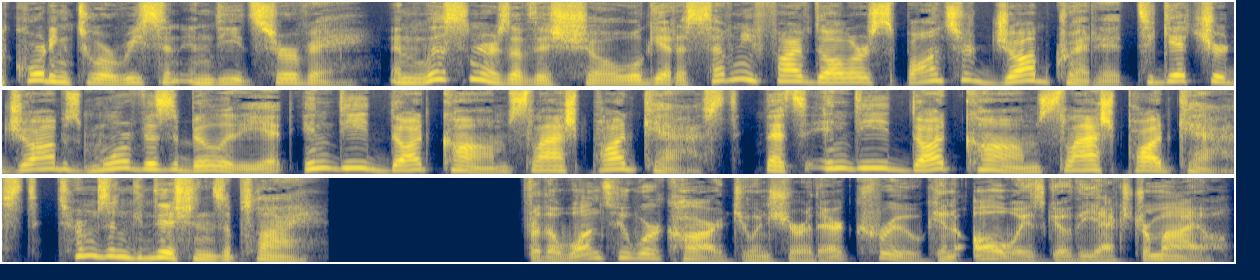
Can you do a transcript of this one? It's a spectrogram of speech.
according to a recent Indeed survey. And listeners of this show will get a $75 sponsored job credit to get your jobs more visibility at Indeed.com slash podcast. That's Indeed.com slash podcast. Terms and conditions apply. For the ones who work hard to ensure their crew can always go the extra mile,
